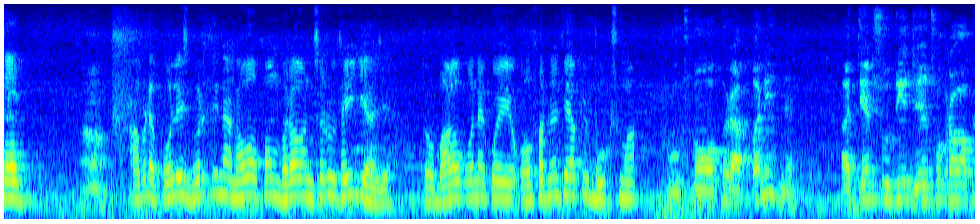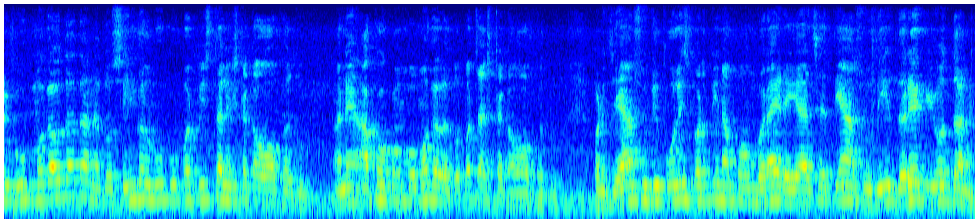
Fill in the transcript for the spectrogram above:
સાહેબ હા. આપણે પોલીસ ભરતીના નવા ફોર્મ ભરાવાનું શરૂ થઈ ગયા છે. તો બાળકોને કોઈ ઓફર નથી આપી બુક્સમાં? બુક્સમાં ઓફર આપવાની જ ને. અત્યાર સુધી જે છોકરાઓ આપણી બુક મગાવતા હતા ને તો સિંગલ બુક ઉપર પિસ્તાલીસ ટકા ઓફ હતું અને આખો કોમ્બો મગાવે તો પચાસ ટકા ઓફ હતું. પણ જ્યાં સુધી પોલીસ ભરતીના ફોર્મ ભરાઈ રહ્યા છે ત્યાં સુધી દરેક યોદ્ધાને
